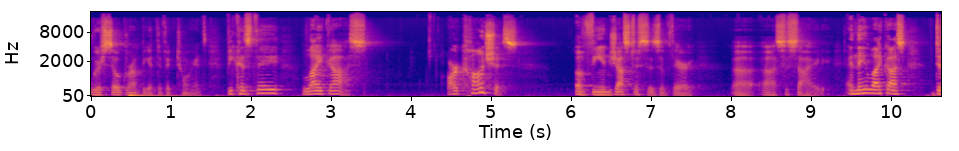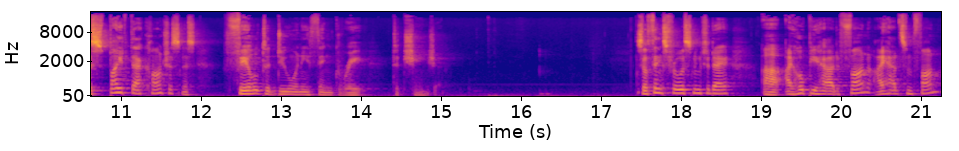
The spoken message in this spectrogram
we're so grumpy at the Victorians because they, like us, are conscious of the injustices of their uh, uh, society. And they, like us, despite that consciousness, failed to do anything great to change it. So, thanks for listening today. Uh, I hope you had fun. I had some fun.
